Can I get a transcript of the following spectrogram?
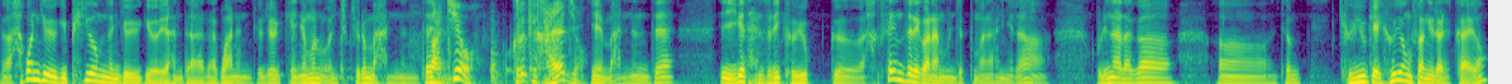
학원 교육이 필요 없는 교육이어야 한다라고 하는 개념은 원칙적으로 맞는데 맞죠. 그렇게 가야죠. 예, 맞는데 이게 단순히 교육 그 학생들에 관한 문제뿐만 아니라 우리나라가 어, 좀 교육의 효용성이랄까요?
